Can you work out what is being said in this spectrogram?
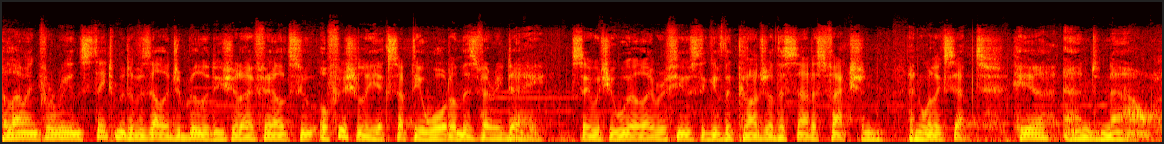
allowing for reinstatement of his eligibility should I fail to officially accept the award on this very day. Say what you will, I refuse to give the codger the satisfaction and will accept here and now.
